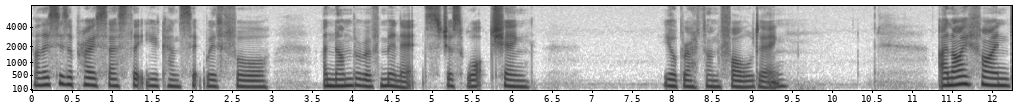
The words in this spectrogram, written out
Now, this is a process that you can sit with for a number of minutes, just watching your breath unfolding. And I find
